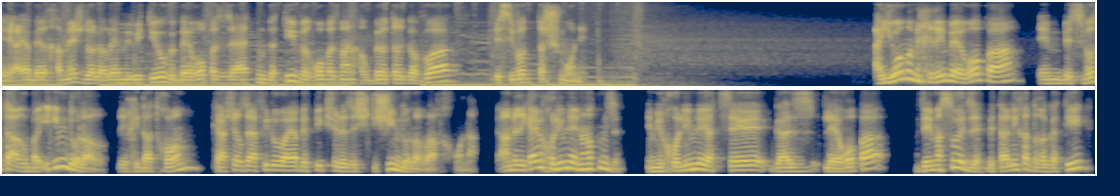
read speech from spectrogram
אה, היה בערך 5 דולר ל-MMBTU, ובאירופה זה היה תנודתי ורוב הזמן הרבה יותר גבוה, בסביבות ה-8. היום המחירים באירופה הם בסביבות ה-40 דולר ליחידת חום, כאשר זה אפילו היה בפיק של איזה 60 דולר לאחרונה. האמריקאים יכולים ליהנות מזה, הם יכולים לייצא גז לאירופה, והם עשו את זה בתהליך הדרגתי.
